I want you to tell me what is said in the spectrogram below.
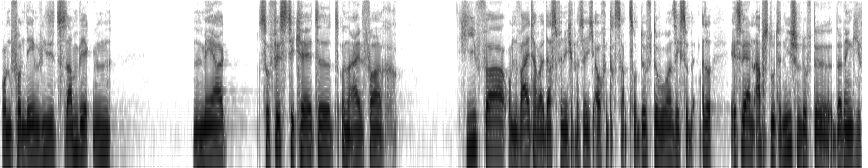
und von dem, wie sie zusammenwirken, mehr sophisticated und einfach tiefer und weiter, weil das finde ich persönlich auch interessant. So Düfte, wo man sich so, also es wären absolute Nischendüfte, da denke ich,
